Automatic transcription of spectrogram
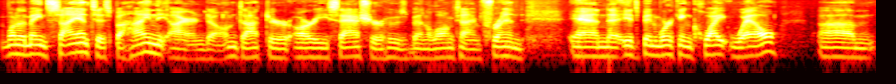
one of the main scientists behind the Iron Dome, Dr. Ari Sacher, who's been a longtime friend, and uh, it's been working quite well. Um,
